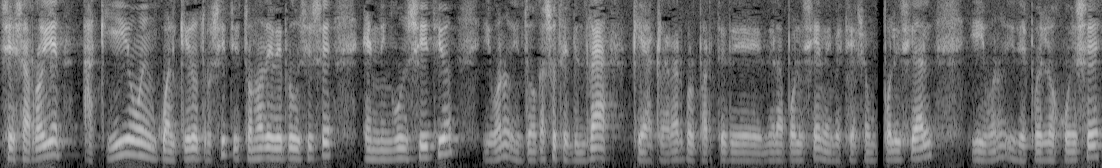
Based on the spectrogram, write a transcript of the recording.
se desarrollen aquí o en cualquier otro sitio. Esto no debe producirse en ningún sitio y, bueno, en todo caso se tendrá que aclarar por parte de, la policía en la investigación policial y, bueno, y después los jueces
